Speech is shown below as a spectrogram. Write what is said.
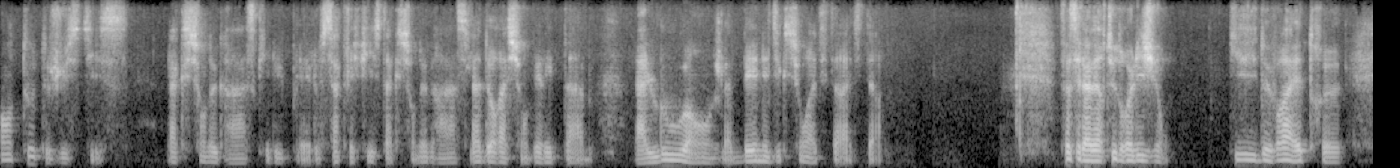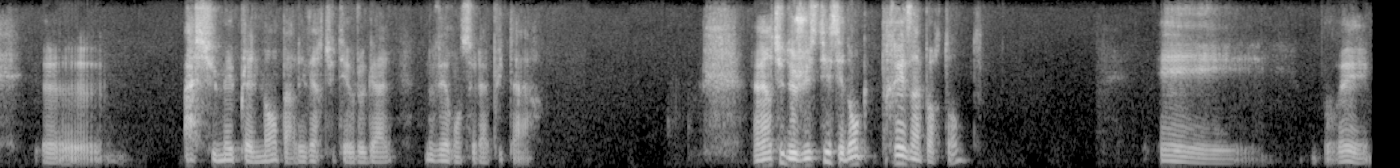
en toute justice l'action de grâce qui lui plaît, le sacrifice d'action de grâce, l'adoration véritable, la louange, la bénédiction, etc. etc. Ça, c'est la vertu de religion qui devra être euh, assumée pleinement par les vertus théologales. Nous verrons cela plus tard. La vertu de justice est donc très importante et vous pourrez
